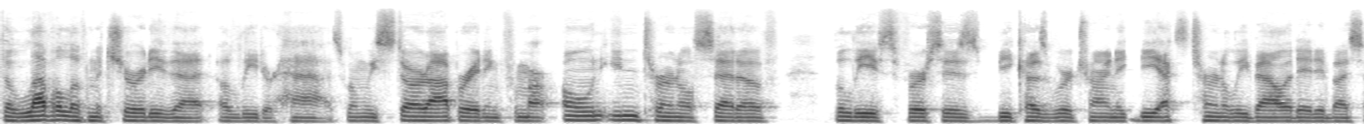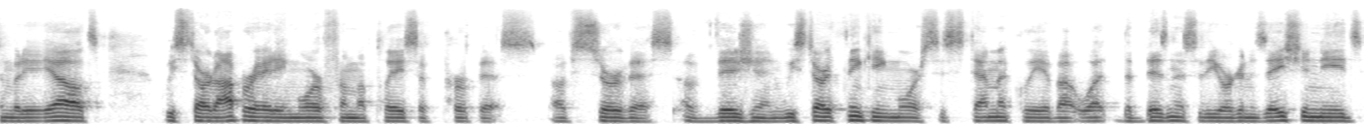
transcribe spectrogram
the level of maturity that a leader has. When we start operating from our own internal set of beliefs versus because we're trying to be externally validated by somebody else we start operating more from a place of purpose of service of vision. We start thinking more systemically about what the business of the organization needs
